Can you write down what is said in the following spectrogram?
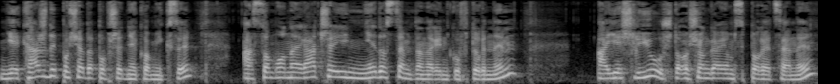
nie każdy posiada poprzednie komiksy, a są one raczej niedostępne na rynku wtórnym, a jeśli już, to osiągają spore ceny.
